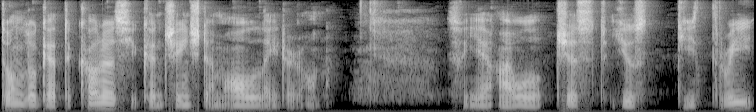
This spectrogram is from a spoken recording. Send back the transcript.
don't look at the colors you can change them all later on. So yeah I will just use the three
